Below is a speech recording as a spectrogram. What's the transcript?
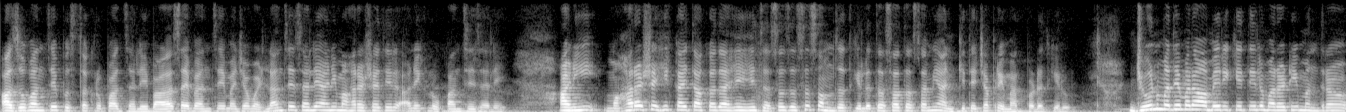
आजोबांचे पुस्तक रूपात झाले बाळासाहेबांचे माझ्या वडिलांचे झाले आणि महाराष्ट्रातील अनेक लोकांचे झाले. आणि महाराष्ट्र ही काय ताकद आहे हे जसं जसं समजत गेलं तसा तसा मी आणखी त्याच्या प्रेमात पडत गेलो. जूनमध्ये मला अमेरिकेतील मराठी मंत्र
